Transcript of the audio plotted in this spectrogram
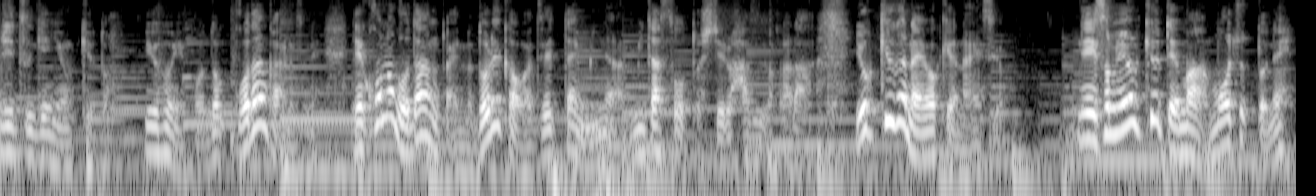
実現欲求というふうにこう5段階あるんですね。でこの5段階のどれかは絶対みんな満たそうとしてるはずだから欲求がないわけはないんですよ。でその欲求ってまあもうちょっとね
